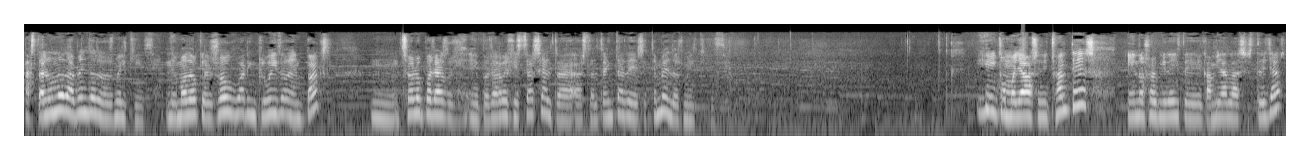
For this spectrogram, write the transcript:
hasta el 1 de abril de 2015, de modo que el software incluido en packs mm, solo podrá, eh, registrarse hasta el 30 de septiembre del 2015. Y como ya os he dicho antes, no os olvidéis de cambiar las estrellas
